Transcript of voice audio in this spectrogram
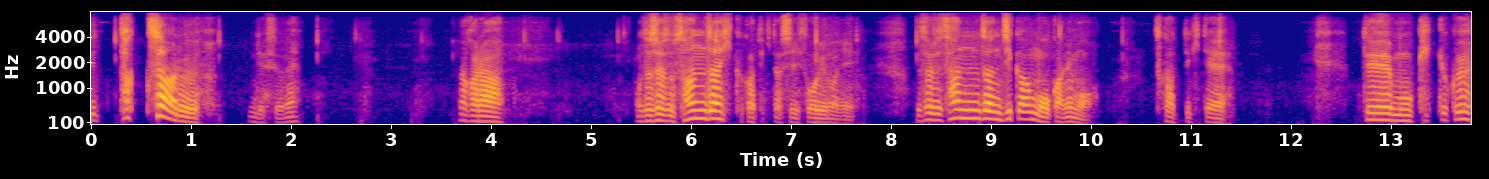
ってたくさんあるんですよね。だから、私は散々引っかかってきたし、そういうのに。でそれで散々時間もお金も使ってきて、で、もう結局、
